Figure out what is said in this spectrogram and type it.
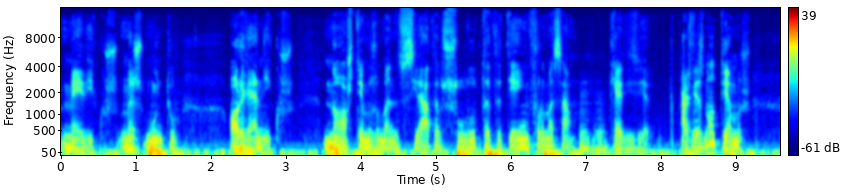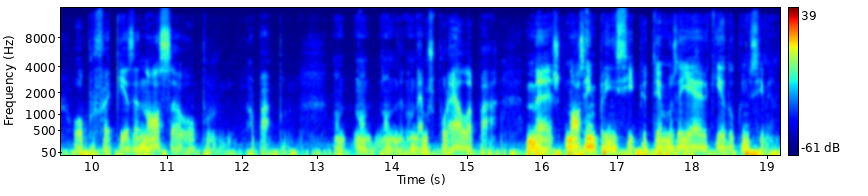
médicos, mas muito orgânicos, nós temos uma necessidade absoluta de ter informação. Quer dizer, às vezes não temos, ou por fraqueza nossa, ou por. opá, por- não, não, não, não demos por ela, pá. Mas nós, em princípio, temos a hierarquia do conhecimento.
